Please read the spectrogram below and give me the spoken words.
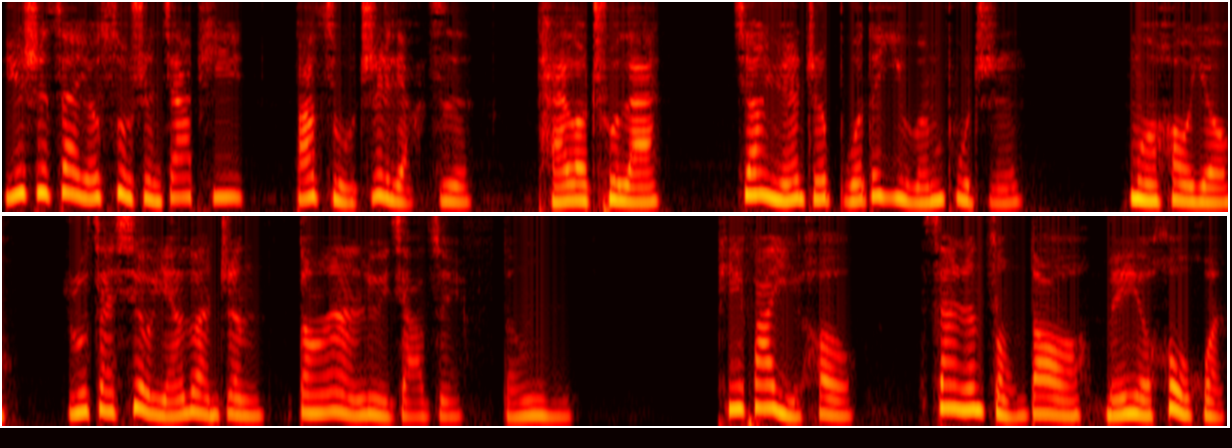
于是再由肃顺加批，把“祖制”两字抬了出来，将元哲驳得一文不值。幕后有如在秀言乱政，当按律加罪。等语批发以后，三人总道没有后患，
